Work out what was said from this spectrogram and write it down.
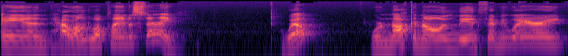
And how long do I plan to stay? Well, we're knocking on mid February.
